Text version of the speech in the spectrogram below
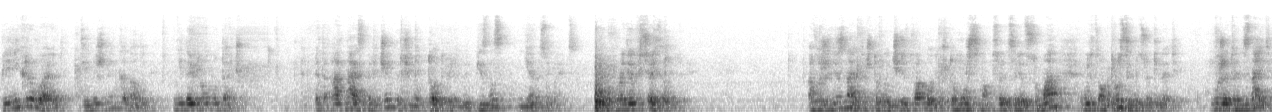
перекрывают денежные каналы, не дают вам удачу. Это одна из причин, почему тот или иной бизнес не развивается. Вроде вы все сделали. А вы же не знаете, что вы через два года, что муж сойдет с ума, будет вам трусы в лицо кидать. Вы же это не знаете?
